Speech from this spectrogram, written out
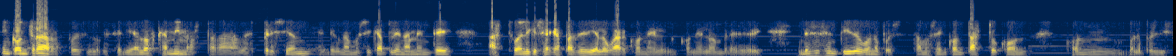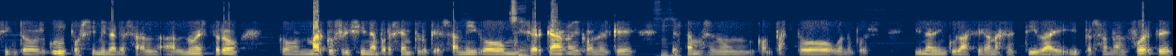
encontrar pues lo que serían los caminos para la expresión de, una música plenamente actual y que sea capaz de dialogar con el, con el hombre de hoy. En ese sentido, bueno, pues estamos en contacto con, con bueno, pues distintos grupos similares al, nuestro, con Marco Frisina, por ejemplo, que es amigo muy cercano y con el que estamos en un contacto, bueno, pues y una vinculación afectiva y, personal fuerte.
